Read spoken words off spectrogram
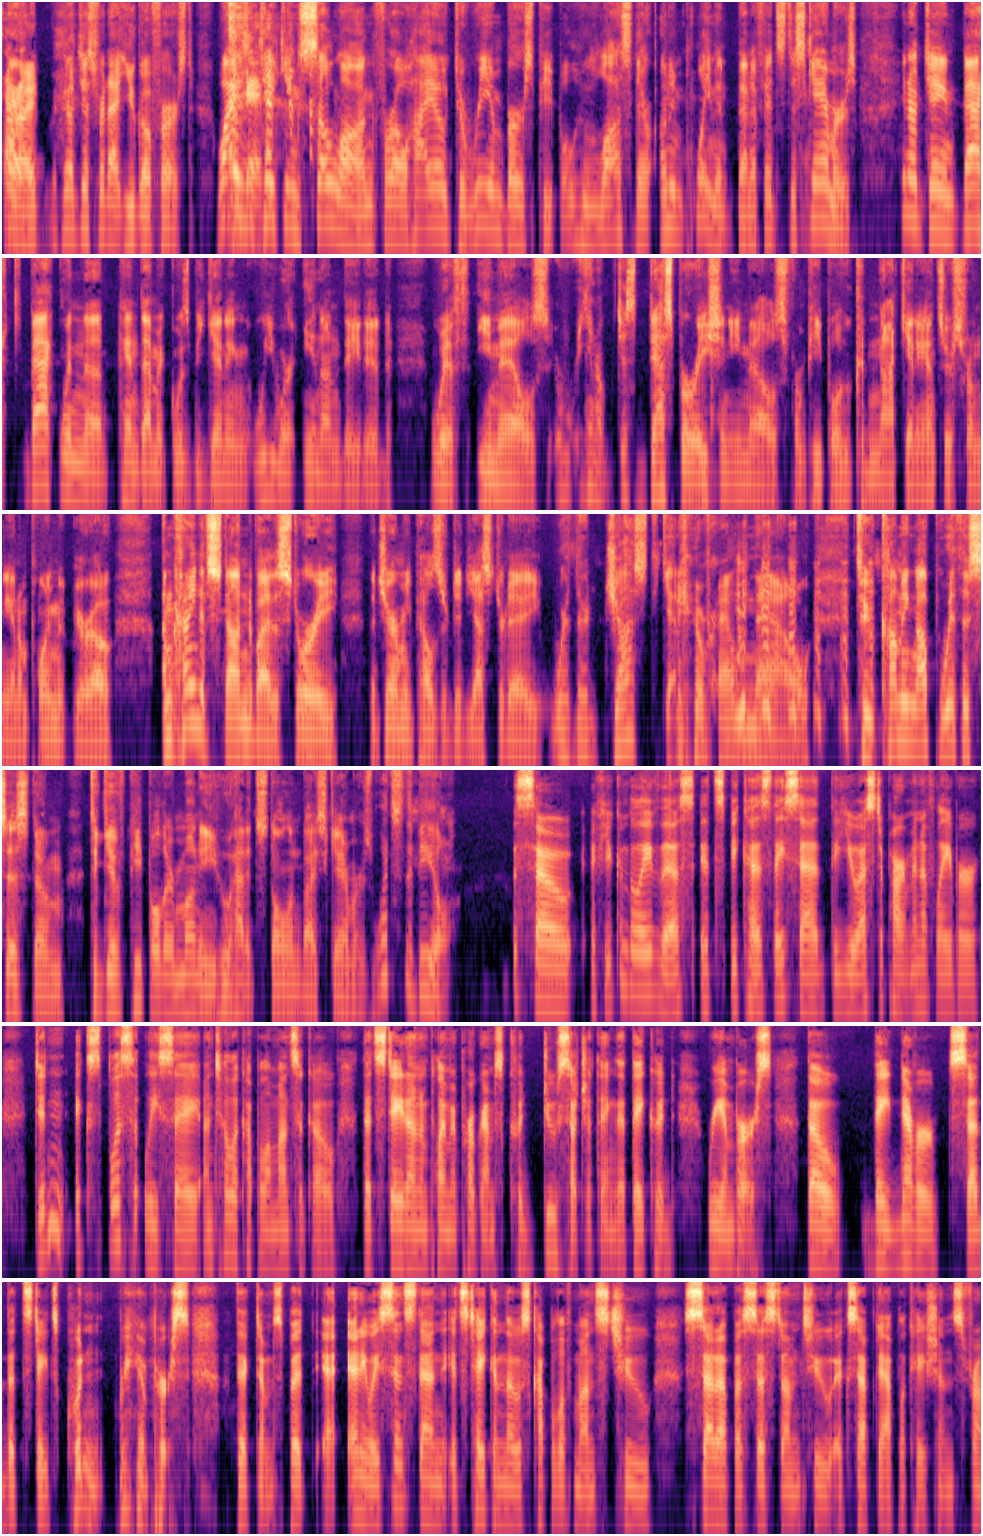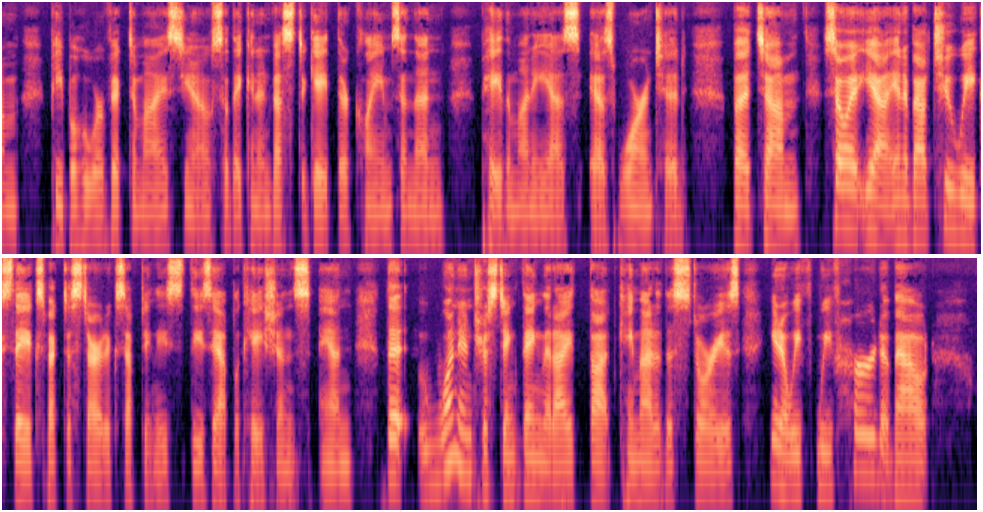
All right. Well, just for that, you go first. Why okay. is it taking so long for Ohio to reimburse people who lost their unemployment benefits to scammers? You know, Jane, back back when the pandemic was beginning, we were inundated with emails, you know, just desperation emails from people who could not get answers from the unemployment bureau. I'm kind of stunned by the story that Jeremy Pelzer did yesterday, where they're just getting around now to coming up with a system to give people their money who had it stolen by scammers. What's the deal? So, if you can believe this, it's because they said the US Department of Labor didn't explicitly say until a couple of months ago that state unemployment programs could do such a thing, that they could reimburse, though they never said that states couldn't reimburse victims. But anyway, since then, it's taken those couple of months to set up a system to accept applications from people who were victimized, you know, so they can investigate their claims and then pay the money as as warranted. But um, so it, yeah, in about two weeks, they expect to start accepting these these applications. And the one interesting thing that I thought came out of this story is, you know, we've we've heard about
